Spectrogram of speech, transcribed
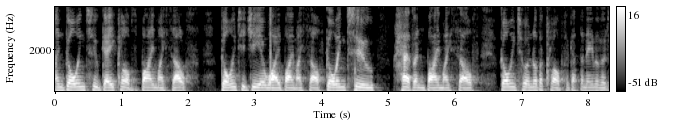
and going to gay clubs by myself, going to GAY by myself, going to Heaven by myself, going to another club, forget the name of it.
